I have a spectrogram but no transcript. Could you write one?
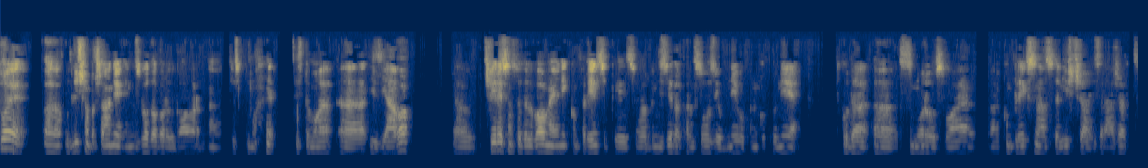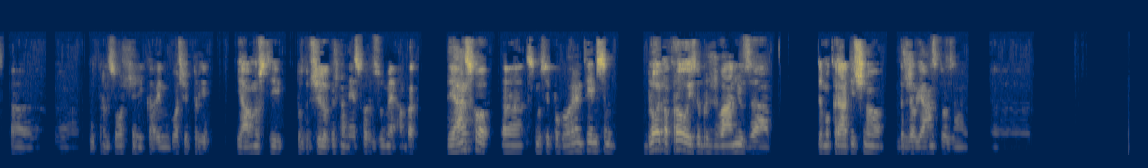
To je uh, odlično vprašanje in zelo dober odgovor na tisto moje, tisto moje uh, izjavo. Včeraj sem sodeloval na eni konferenci, ki so jo organizirali francozi ob dnevu frankofonije tako da uh, sem moral svoje uh, kompleksna stališča izražati uh, uh, v francoščini, kar je mogoče pri javnosti povzročilo kakšne nesporazume, ampak dejansko uh, smo se pogovarjali o tem, sem, bilo je pa prav o izobraževanju za demokratično državljanstvo. Za, uh,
